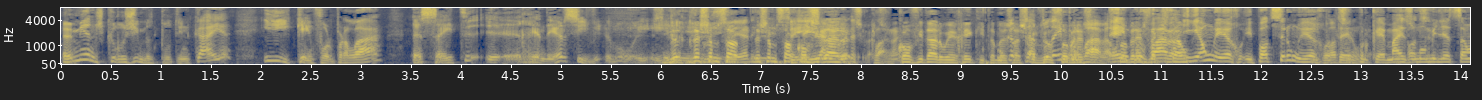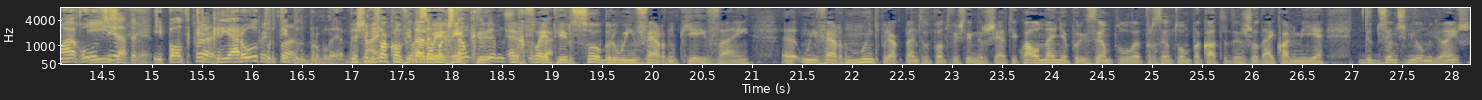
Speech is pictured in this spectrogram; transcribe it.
A menos que o regime de Putin caia e quem for para lá aceite render-se e, Deixa-me só, deixa só convidar, claro, convidar o Henrique e também já escreveu sobre, esta, sobre é esta questão. E é um erro, e pode ser um erro até, porque é mais uma humilhação à Rússia e pode criar outro tipo de problema. Deixa-me é? só convidar o Henrique a refletir sobre o inverno que aí vem, uh, um inverno muito preocupante do ponto de vista energético. A Alemanha, por exemplo, apresentou um pacote de ajuda à economia de 200 mil milhões,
